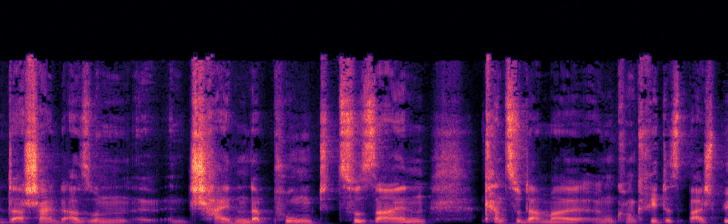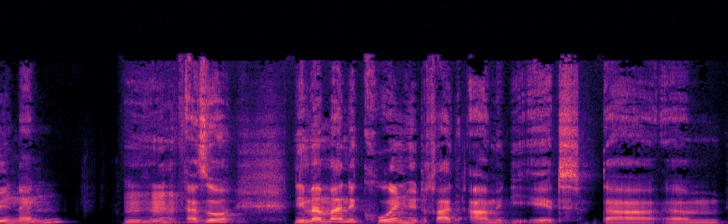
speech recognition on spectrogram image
da scheint also ein äh, entscheidender Punkt zu sein. Kannst du da mal ein konkretes Beispiel nennen? Mhm. Also nehmen wir mal eine kohlenhydratarme Diät. Da ähm,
